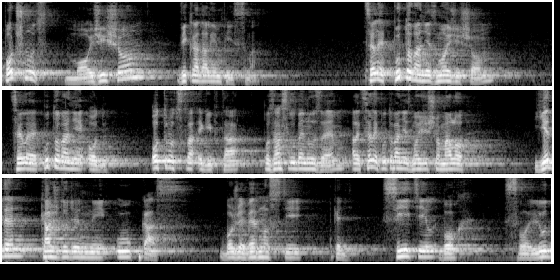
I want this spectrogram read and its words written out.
Počnúc Mojžišom, vykladal im písma. Celé putovanie s Mojžišom, celé putovanie od otroctva Egypta po zaslúbenú zem, ale celé putovanie s Mojžišom malo jeden každodenný úkaz Božej vernosti, keď sítil Boh svoj ľud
